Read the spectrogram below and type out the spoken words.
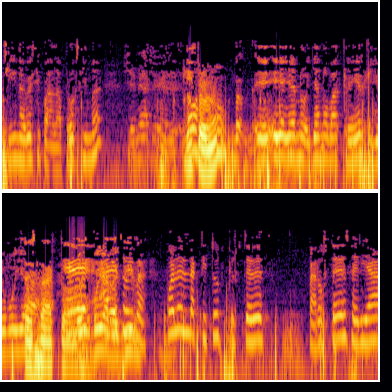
China, a ver si para la próxima se me hace no, ¿no? Eh, ella ya no ya no va a creer que yo voy a Exacto. Eh, voy, a, eso iba. ¿Cuál es la actitud que ustedes para ustedes sería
